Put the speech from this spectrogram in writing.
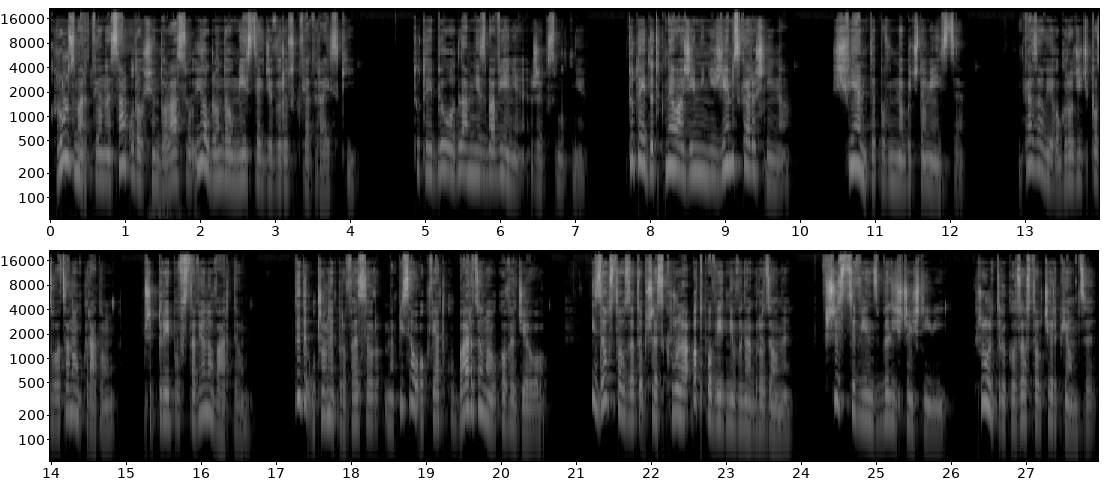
Król zmartwiony sam udał się do lasu i oglądał miejsce, gdzie wyrósł kwiat rajski. Tutaj było dla mnie zbawienie, rzekł smutnie. Tutaj dotknęła ziemi nieziemska roślina. Święte powinno być to miejsce. Kazał je ogrodzić pozłacaną kratą, przy której powstawiono wartę. Wtedy uczony profesor napisał o kwiatku bardzo naukowe dzieło i został za to przez króla odpowiednio wynagrodzony. Wszyscy więc byli szczęśliwi. Król tylko został cierpiący,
